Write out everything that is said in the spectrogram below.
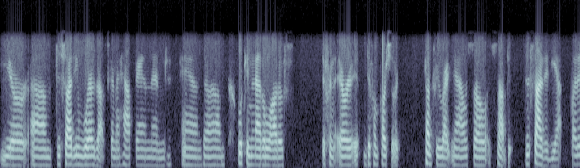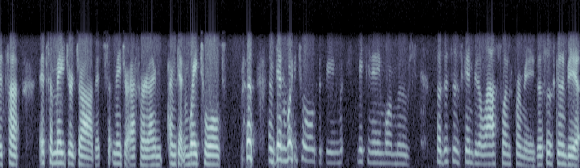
year. Um, deciding where that's going to happen and and um, looking at a lot of different area, different parts of the country right now. So it's not decided yet, but it's a it's a major job. It's a major effort. I'm I'm getting way too old. I'm getting way too old to be making any more moves. So this is going to be the last one for me. This is going to be it.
